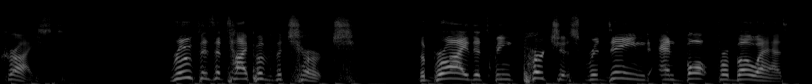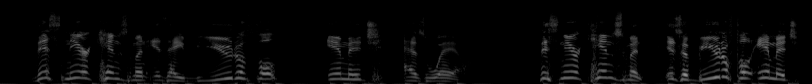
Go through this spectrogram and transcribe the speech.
Christ. Ruth is a type of the church, the bride that's being purchased, redeemed, and bought for Boaz. This near kinsman is a beautiful image as well. This near kinsman is a beautiful image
